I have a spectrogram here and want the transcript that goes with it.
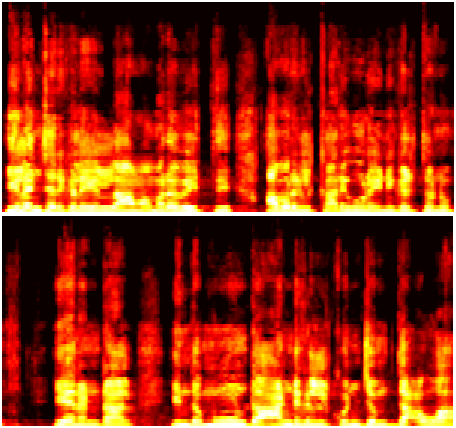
இளைஞர்களை எல்லாம் அமர வைத்து அவர்களுக்கு அறிவுரை நிகழ்த்தணும். ஏனென்றால் இந்த மூன்று ஆண்டுகளில் கொஞ்சம் தாவா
